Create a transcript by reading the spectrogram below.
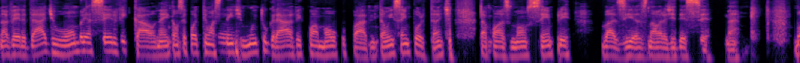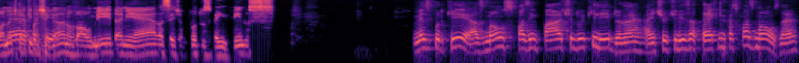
Na verdade, o ombro é a cervical, né? Então você pode ter um acidente muito grave com a mão ocupada. Então isso é importante, estar tá com as mãos sempre vazias na hora de descer, né? Boa noite é, para quem está porque... chegando, Valmir, Daniela, sejam todos bem-vindos. Mesmo porque as mãos fazem parte do equilíbrio, né? A gente utiliza técnicas com as mãos, né?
